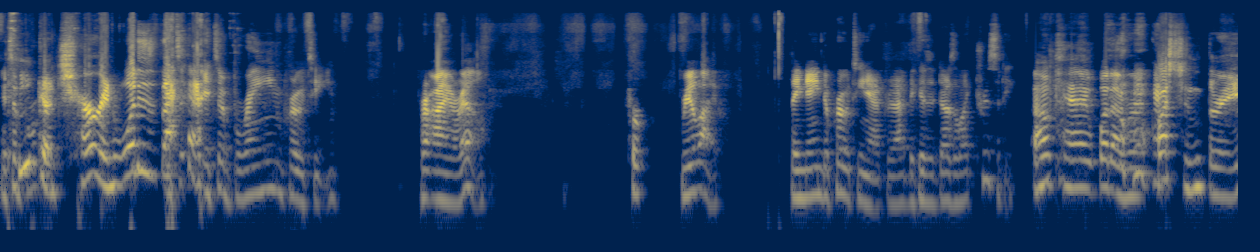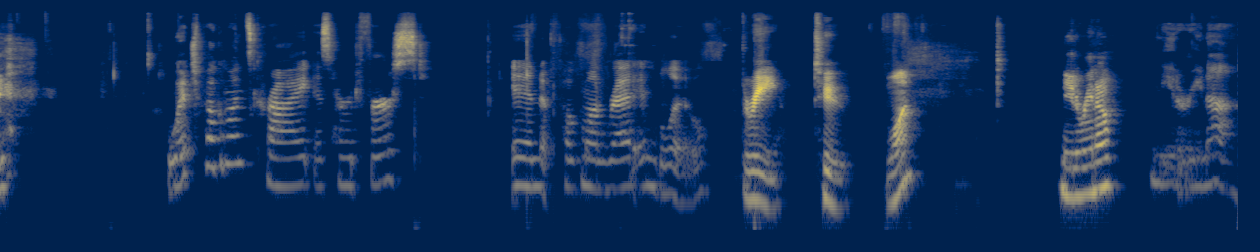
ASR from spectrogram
It's a, Pikachurin, what is that? it's, a, it's a brain protein for IRL. For- real life. They named a protein after that because it does electricity. okay, whatever. Question three. Which Pokemon's cry is heard first in Pokemon Red and Blue? Three, two, one. Nidorino? Nidorina.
